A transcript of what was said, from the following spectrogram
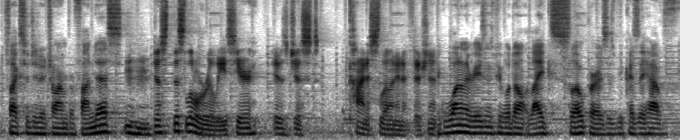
flexor digitorum profundus. Mm-hmm. Just this little release here is just kind of slow and inefficient. One of the reasons people don't like slopers is because they have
